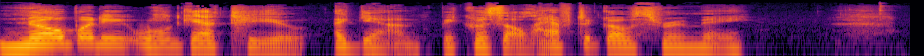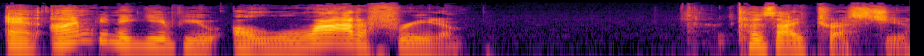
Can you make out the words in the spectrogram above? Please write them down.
nobody will get to you again because they'll have to go through me. And I'm going to give you a lot of freedom because I trust you.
